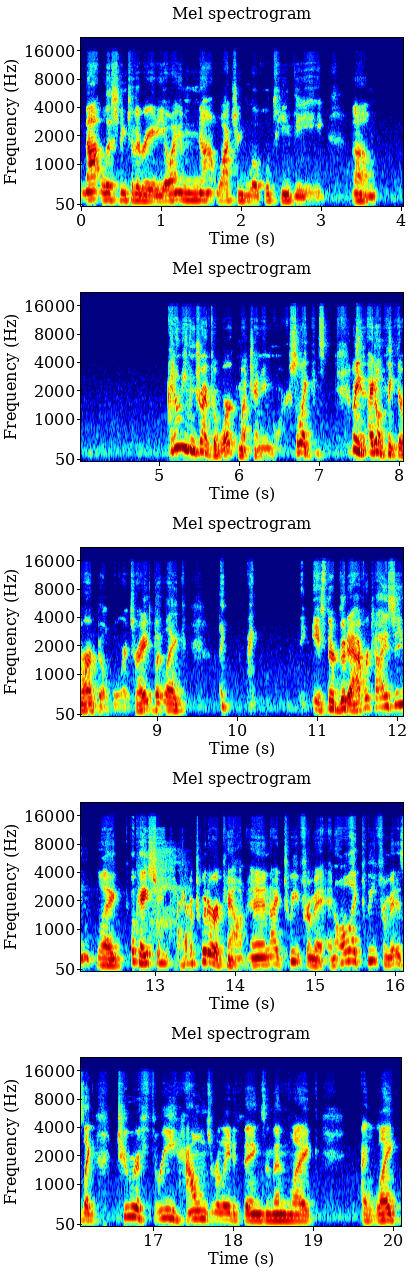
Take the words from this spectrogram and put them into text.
not listening to the radio. I am not watching local TV. Um, I don't even drive to work much anymore. So like, I mean, I don't think there are billboards, right? But like, like, is there good advertising? Like, okay, so I have a Twitter account and I tweet from it, and all I tweet from it is like two or three hounds related things, and then like I like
